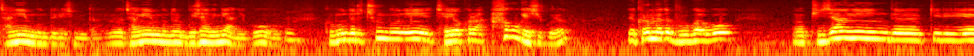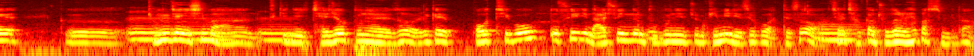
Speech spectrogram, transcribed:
장애인 분들이십니다. 그리고 장애인 분들을 무시하는 게 아니고 음. 그분들이 충분히 제 역할을 하고 계시고요. 근데 그럼에도 불구하고 어, 비장애인들끼리의 그 음. 경쟁이 심한 음. 특히 이제 제조업 분야에서 이렇게 버티고 또 수익이 날 수 있는 부분이 좀 비밀이 있을 것 같아서 어. 제가 잠깐 조사를 해봤습니다.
